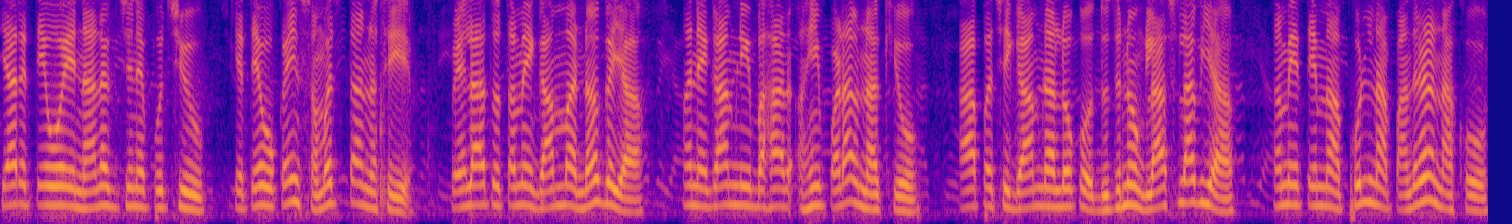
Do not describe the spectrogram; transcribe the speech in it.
ત્યારે તેઓએ નાનકજીને પૂછ્યું કે તેઓ કંઈ સમજતા નથી. પહેલાં તો તમે ગામમાં ન ગયા અને ગામની બહાર અહીં પડાવ નાખ્યો. આ પછી ગામના લોકો દૂધનો ગ્લાસ લાવ્યા. તમે તેમાં ફૂલના પાંદડા નાખો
